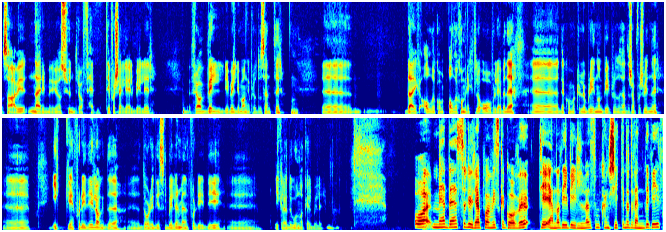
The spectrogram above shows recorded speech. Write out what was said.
så, er vi nærmer vi oss 150 forskjellige elbiler fra veldig, veldig mange produsenter. Mm. Eh, det er ikke alle, alle kommer ikke til å overleve det. Eh, det kommer til å bli noen bilprodusenter som forsvinner. Eh, ikke fordi de lagde dårlige dieselbiler, men fordi de ikke lagde gode nok elbiler. Og med det så lurer jeg på om vi skal gå over til en av de bilene som kanskje ikke nødvendigvis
